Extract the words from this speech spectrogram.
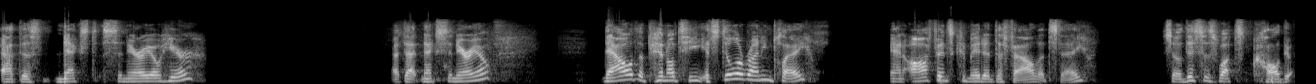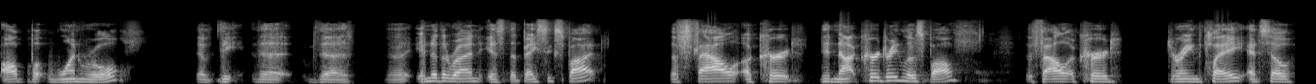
at this next scenario here. At that next scenario. Now the penalty, it's still a running play, and offense committed the foul, let's say. So this is what's called the all but one rule. The the the the, the end of the run is the basic spot. The foul occurred, did not occur during loose ball. The foul occurred during the play, and so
